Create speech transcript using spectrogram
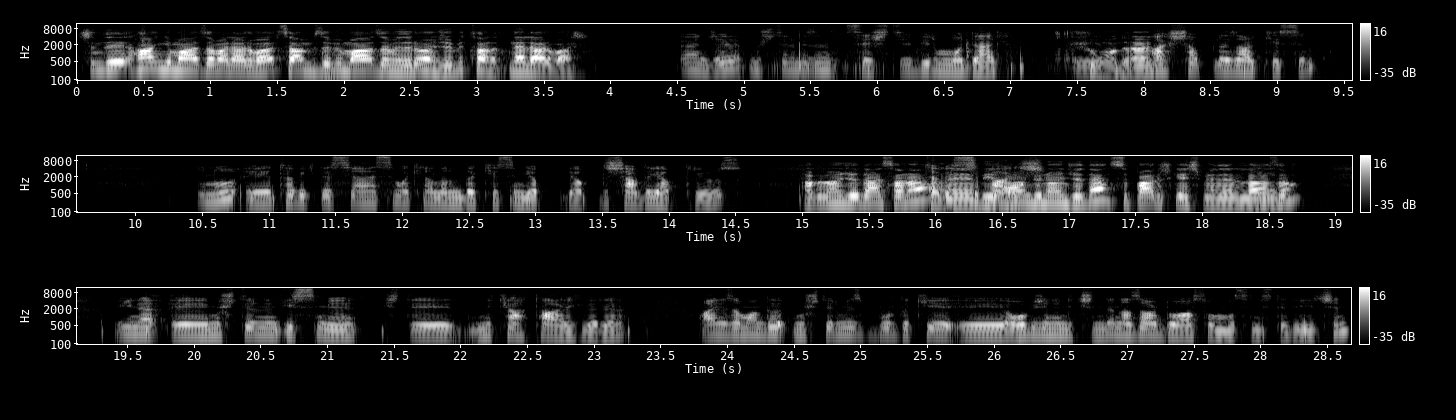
Şimdi hangi malzemeler var? Sen bize bir malzemeleri önce bir tanıt. Neler var? Önce müşterimizin seçtiği bir model. Şu e, model. Ahşap lazer kesim. Bunu e, tabii ki de CNC makinalarında kesim yap, yap, dışarıda yaptırıyoruz. Tabii önceden sana Tabii, e, bir 10 sipariş. gün önceden sipariş geçmeleri lazım. Yine e, müşterinin ismi, işte nikah tarihleri. Aynı zamanda müşterimiz buradaki e, objenin içinde nazar duası olmasını istediği için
